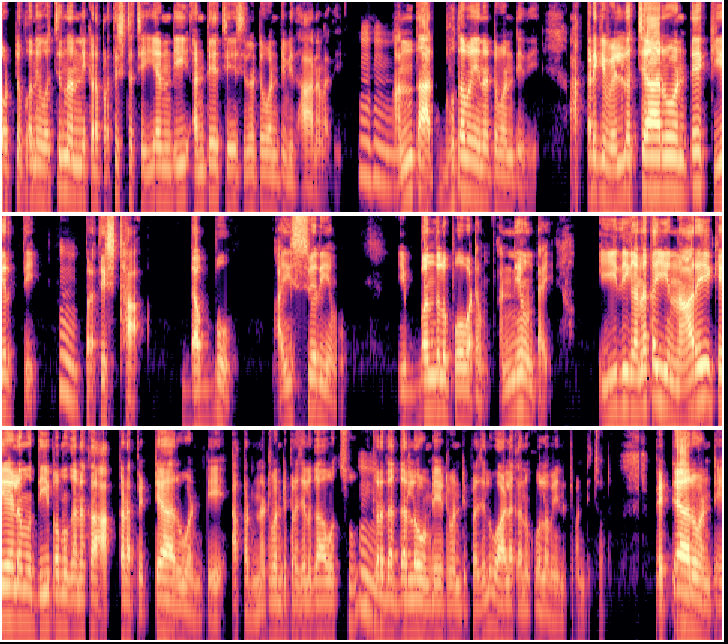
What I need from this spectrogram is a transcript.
కొట్టుకొని వచ్చి నన్ను ఇక్కడ ప్రతిష్ఠ చెయ్యండి అంటే చేసినటువంటి విధానం అది. అంత అద్భుతమైనటువంటిది. అక్కడికి వెళ్ళొచ్చారు అంటే కీర్తి ఉమ్, ప్రతిష్ఠ డబ్బు ఐశ్వర్యము ఇబ్బందులు పోవటం అన్నీ ఉంటాయి. ఇది గనక ఈ నారీకేళము దీపము గనక అక్కడ పెట్టారు అంటే అక్కడ ఉన్నటువంటి ప్రజలు కావచ్చు. ఇక్కడ దగ్గరలో ఉండేటువంటి ప్రజలు వాళ్ళకు అనుకూలమైనటువంటి చోట. పెట్టారు అంటే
